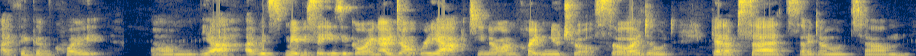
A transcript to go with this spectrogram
I think I'm quite, um, yeah, I would maybe say easygoing. I don't react, you know, I'm quite neutral. So I don't get upset. I don't um,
